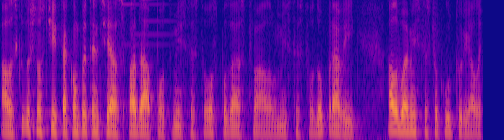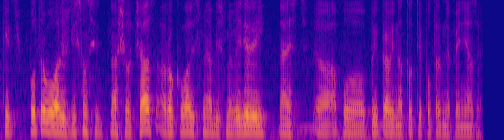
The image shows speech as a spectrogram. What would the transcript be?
ale v skutočnosti tá kompetencia spadá pod ministerstvo hospodárstva alebo ministerstvo dopravy alebo aj ministerstvo kultúry. Ale keď potrebovali, vždy som si našiel čas a rokovali sme, aby sme vedeli nájsť e, a pripraviť na to tie potrebné peniaze.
